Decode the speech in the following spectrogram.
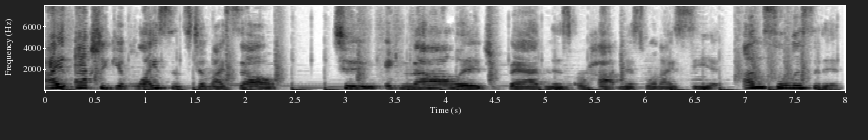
I actually give license to myself to acknowledge badness or hotness when I see it, unsolicited.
